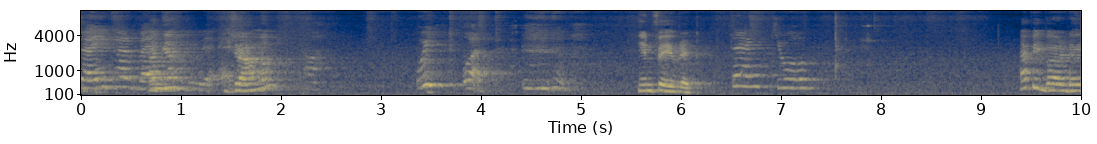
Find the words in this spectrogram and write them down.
cycle jamun? ನಿನ್ನ favourite thank you happy birthday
